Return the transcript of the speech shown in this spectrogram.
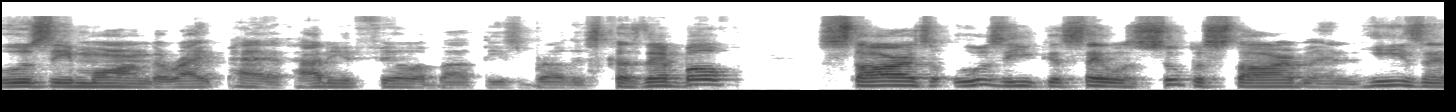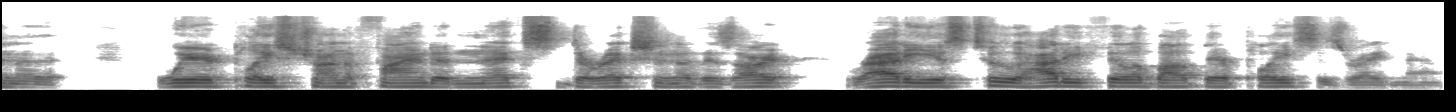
Uzi more on the right path? How do you feel about these brothers? Because they're both stars. Uzi, you could say, was a superstar, and he's in a weird place trying to find the next direction of his art. Roddy is too. How do you feel about their places right now?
